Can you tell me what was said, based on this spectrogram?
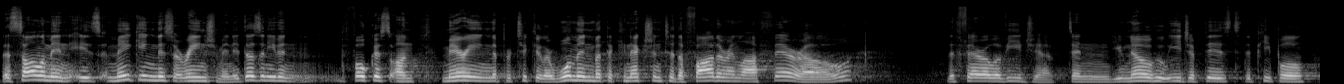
that Solomon is making this arrangement. It doesn't even focus on marrying the particular woman, but the connection to the father in law, Pharaoh the Pharaoh of Egypt. And you know who Egypt is to the people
